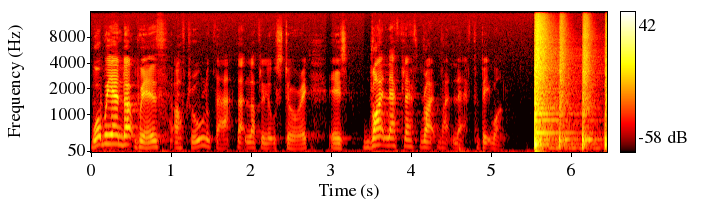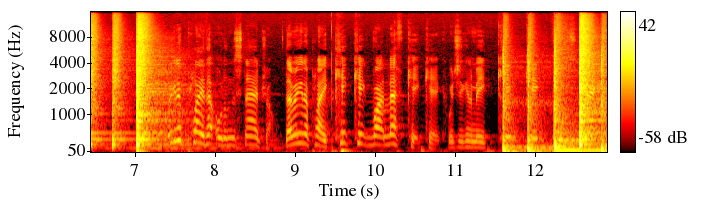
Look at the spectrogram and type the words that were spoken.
What we end up with, after all of that, that lovely little story, is right, left, left, right, right, left for beat one. We're going to play that all on the snare drum. Then we're going to play kick, kick, right, left, kick, kick, which is going to be kick, kick, snare, kick,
